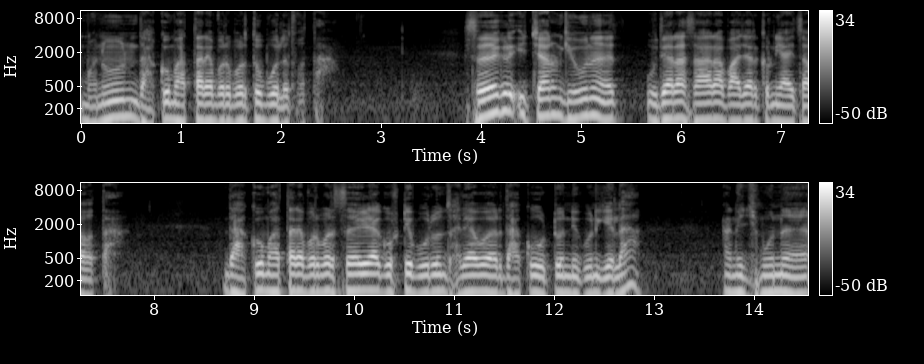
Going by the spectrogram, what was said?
म्हणून धाकू म्हाताऱ्याबरोबर तो बोलत होता. सगळं विचारून घेऊनच उद्याला सारा बाजार करून यायचा होता. धाकू म्हाताऱ्याबरोबर सगळ्या गोष्टी बोलून झाल्यावर धाकू उठून निघून गेला आणि झिमूनं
